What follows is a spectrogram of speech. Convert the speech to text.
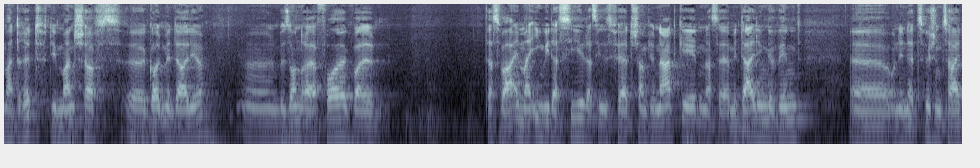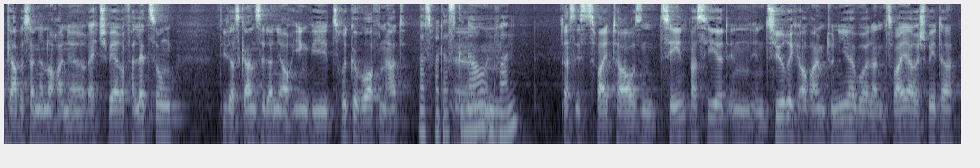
Madrid, die Mannschaftsgoldmedaille. Äh, ein besonderer Erfolg, weil das war immer irgendwie das Ziel, dass dieses Pferd Championat geht und dass er Medaillen gewinnt. Äh, und in der Zwischenzeit gab es dann noch eine recht schwere Verletzung, die das Ganze dann ja auch irgendwie zurückgeworfen hat. Was war das genau ähm, und wann? Das ist 2010 passiert in, in Zürich auf einem Turnier, wo er dann zwei Jahre später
